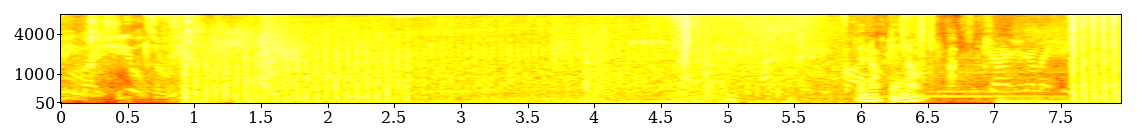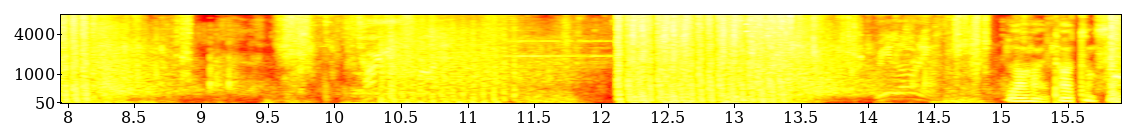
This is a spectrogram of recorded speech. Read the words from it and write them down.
Giving my shields a reach. จะน็อกจะน็อก Charging on my shield. Target spotted. Reloading. รอทอดต้องสั่ง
